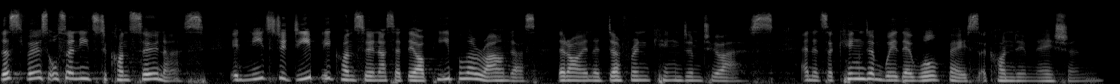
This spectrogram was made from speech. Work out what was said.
this verse also needs to concern us. It needs to deeply concern us that there are people around us that are in a different kingdom to us. And it's a kingdom where they will face a condemnation.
